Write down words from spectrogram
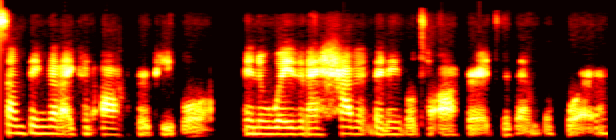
something that I could offer people in a way that I haven't been able to offer it to them before.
